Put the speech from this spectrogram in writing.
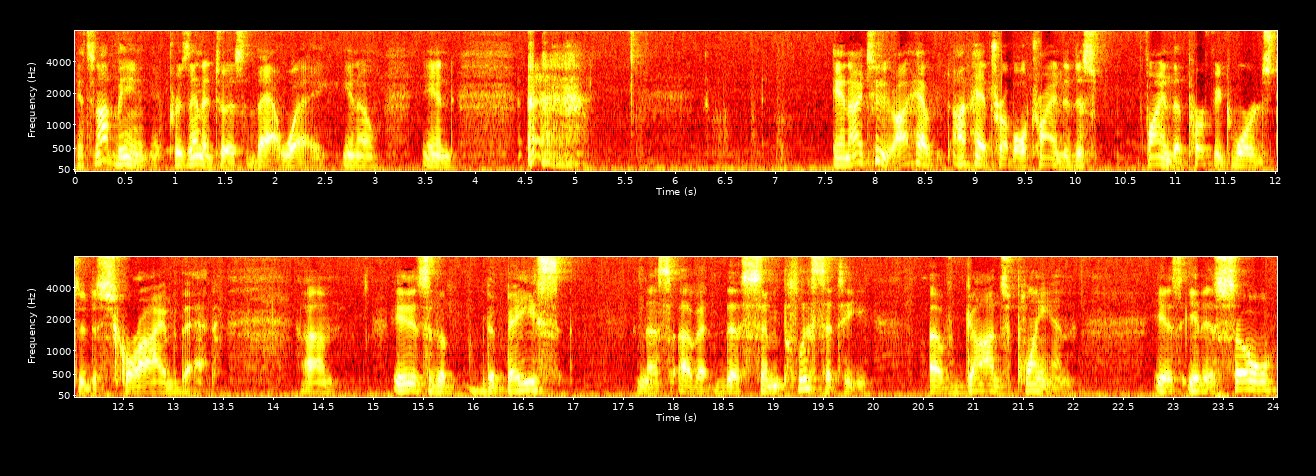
it's not being presented to us that way. You know, and and I too, I have I've had trouble trying to just find the perfect words to describe that. Um, it is the the baseness of it, the simplicity of God's plan. Is it is so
